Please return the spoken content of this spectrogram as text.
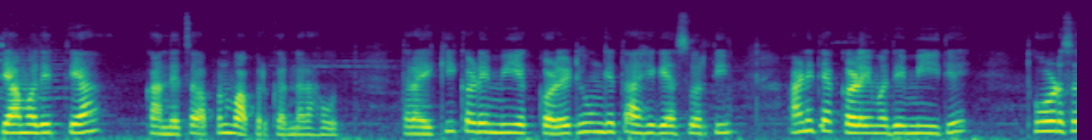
त्यामध्ये त्या कांद्याचा आपण वापर करणार आहोत. तर एकीकडे मी एक कढई ठेवून घेत आहे गॅसवरती आणि त्या कढईमध्ये मी इथे थोडंसं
